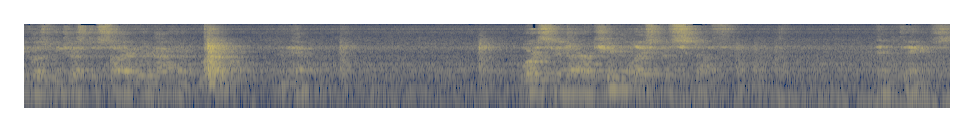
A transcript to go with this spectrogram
because we just decide we're not going to grow in Him. Or it's in our accumulation of stuff and things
